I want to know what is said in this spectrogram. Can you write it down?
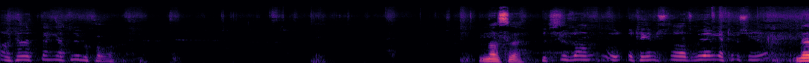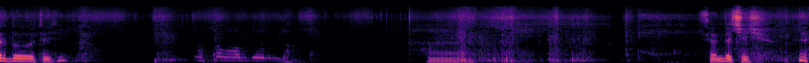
alternatiften getiriyor bu kova. Nasıl? Bitsin zaman ö- ötekinin üstüne az bir yer getirirsin ya. Nerede o öteki? Tamam abi doğrunda. Sen de çek.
